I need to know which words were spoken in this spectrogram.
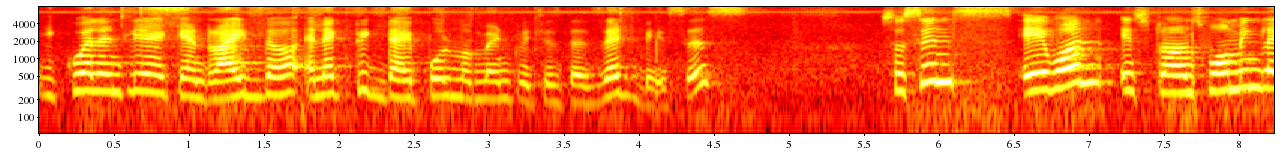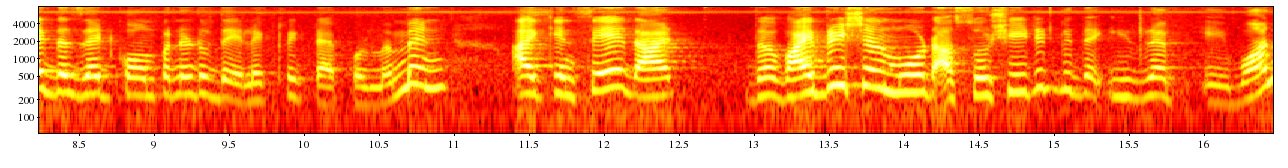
equivalently I can write the electric dipole moment which is the Z basis. So, since A1 is transforming like the Z component of the electric dipole moment, I can say that the vibrational mode associated with the irrep A1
